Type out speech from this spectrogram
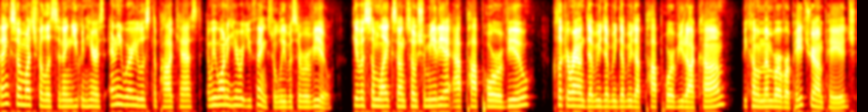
Thanks so much for listening. You can hear us anywhere you listen to podcasts, and we want to hear what you think, so leave us a review. Give us some likes on social media at Pop Pour Review. Click around www.poppourreview.com. Become a member of our Patreon page,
